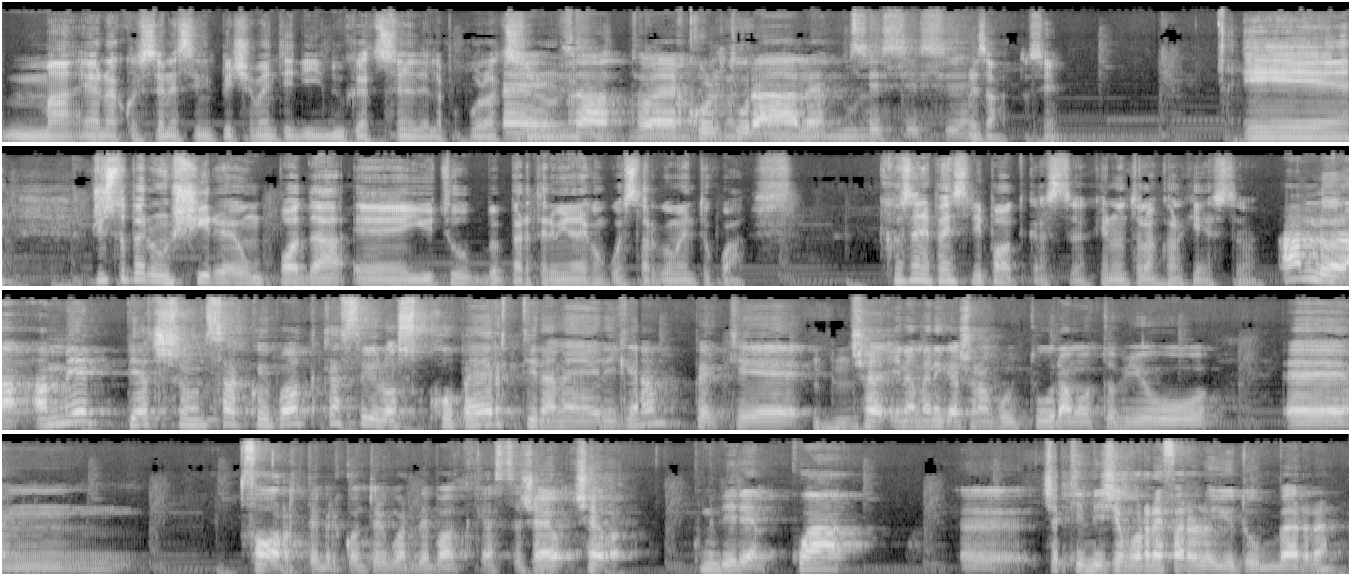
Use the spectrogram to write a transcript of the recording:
ma è una questione semplicemente di educazione della popolazione. Eh, esatto, è culturale. Sì, sì, sì. Esatto esatto, sì. E giusto per uscire un po' da eh, YouTube, per terminare con questo argomento qua, cosa ne pensi di podcast? Che non te l'ho ancora chiesto. Allora, a me piacciono un sacco i podcast, io l'ho scoperto in America perché mm-hmm. cioè, in America c'è una cultura molto più ehm, forte per quanto riguarda i podcast. Cioè, cioè come dire, qua eh, c'è chi dice vorrei fare lo youtuber,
